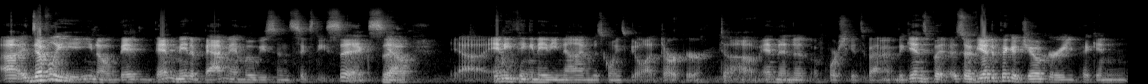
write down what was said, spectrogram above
Uh, it definitely, you know, they, they hadn't made a Batman movie since '66, so Yeah. anything in '89 was going to be a lot darker. Um, and then, of course, you get to Batman Begins. But so, if you had to pick a Joker, are you picking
